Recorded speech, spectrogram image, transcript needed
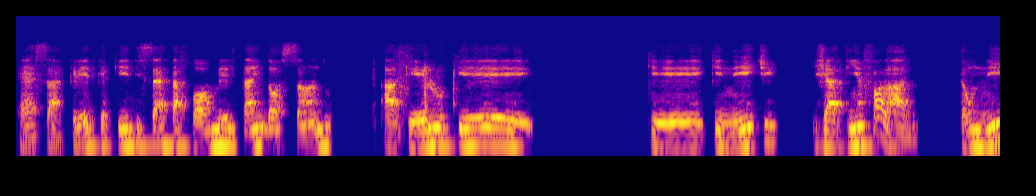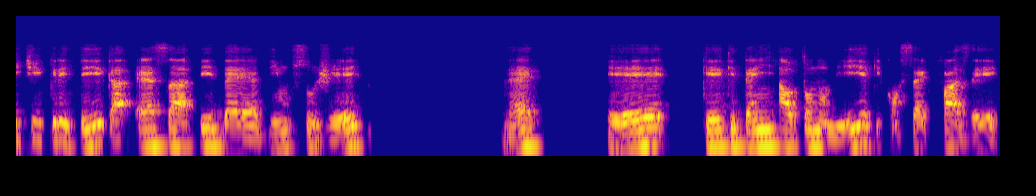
essa crítica, que, de certa forma, ele está endossando aquilo que, que, que Nietzsche já tinha falado. Então, Nietzsche critica essa ideia de um sujeito né, e que, que tem autonomia, que consegue fazer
